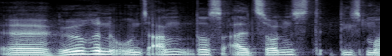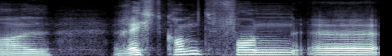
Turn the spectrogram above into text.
äh, hören uns anders als sonst diesmal recht kommt von äh,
